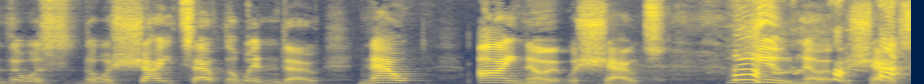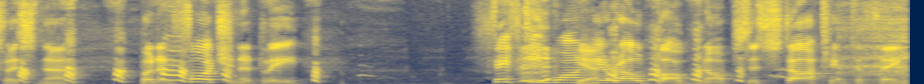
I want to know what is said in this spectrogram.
There was there were shites out the window. Now I know it was shouts. You know it was shouts, listener. But unfortunately, 51 year old Bognops is starting to think,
